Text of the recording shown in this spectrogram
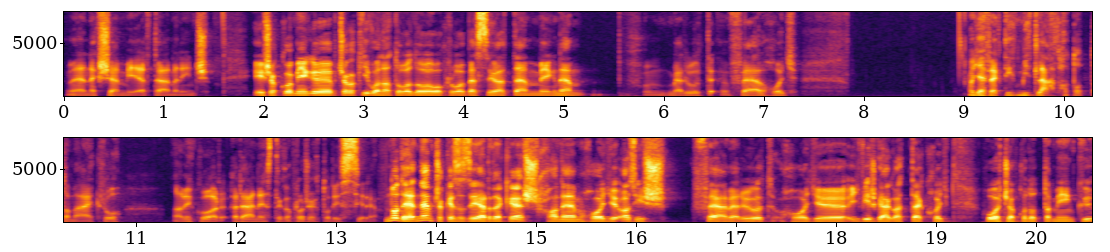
mert ennek semmi értelme nincs. És akkor még csak a kivonatoló dolgokról beszéltem, még nem merült fel, hogy, hogy effektív mit láthatott a Micro, amikor ránéztek a Project Odyssey-re. No de nem csak ez az érdekes, hanem hogy az is felmerült, hogy így vizsgálgatták, hogy hol csapkodott a ménkű,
